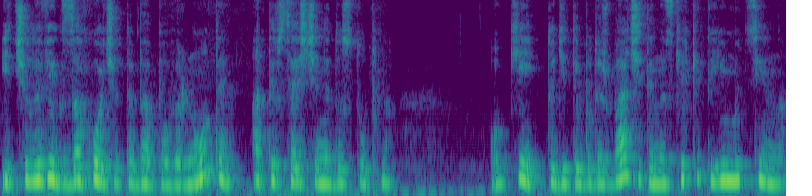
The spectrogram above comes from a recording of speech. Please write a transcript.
і чоловік захоче тебе повернути, а ти все ще недоступна. Окей, тоді ти будеш бачити, наскільки ти йому цінна.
